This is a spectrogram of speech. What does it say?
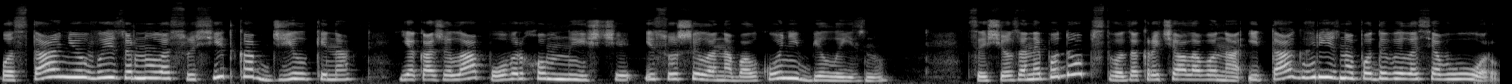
Останньою визирнула сусідка Бджілкіна, яка жила поверхом нижче і сушила на балконі білизну. Це що за неподобство? закричала вона і так грізно подивилася вгору,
